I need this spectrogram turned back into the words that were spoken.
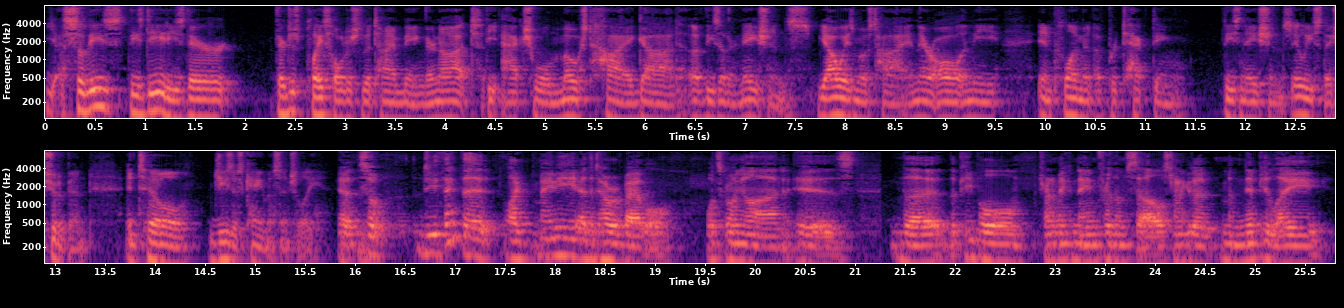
Yeah, so these these deities they're they're just placeholders for the time being. They're not the actual most high God of these other nations. Yahweh's most high, and they're all in the employment of protecting these nations. At least they should have been until Jesus came, essentially. Yeah. So, do you think that, like, maybe at the Tower of Babel, what's going on is the the people trying to make a name for themselves, trying to get a manipulate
